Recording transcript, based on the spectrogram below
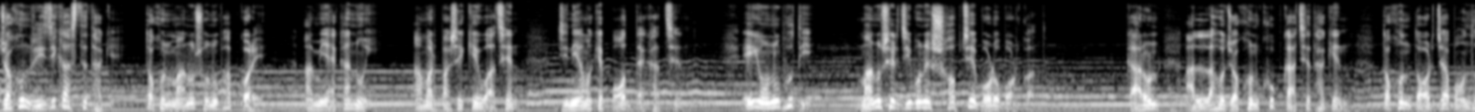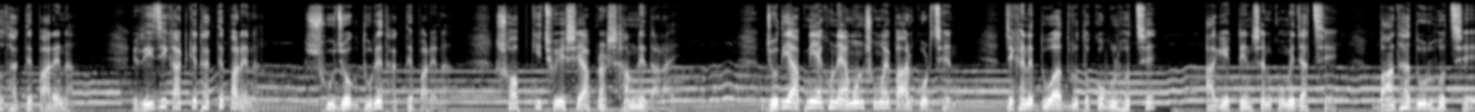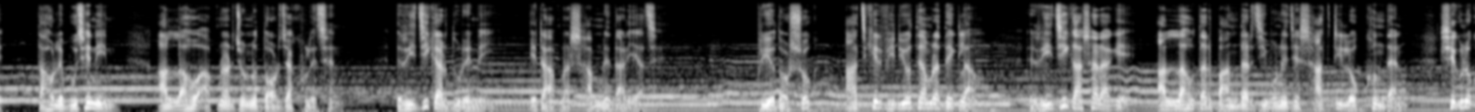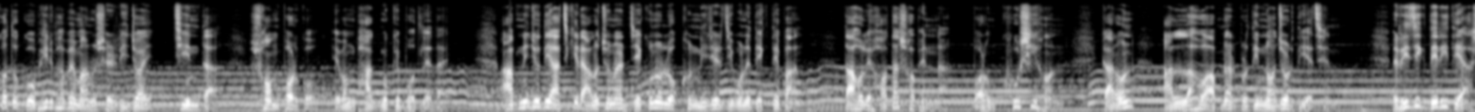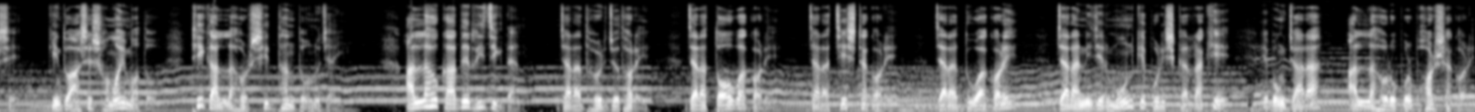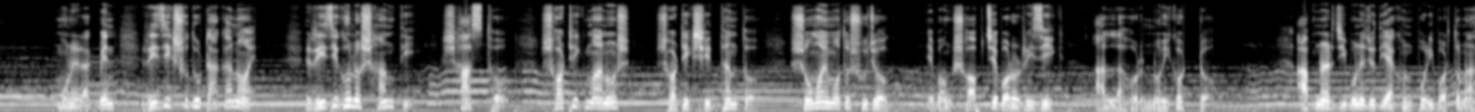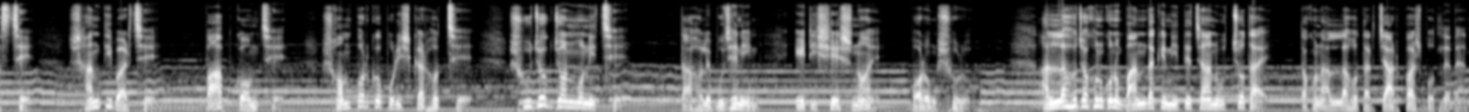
যখন রিজিক আসতে থাকে, তখন মানুষ অনুভব করে, আমি একা নই, আমার পাশে কেউ আছেন যিনি আমাকে পথ দেখাচ্ছেন। এই অনুভূতি মানুষের জীবনের সবচেয়ে বড় বরকত। কারণ আল্লাহ যখন খুব কাছে থাকেন, তখন দরজা বন্ধ থাকতে পারে না, রিজিক আটকে থাকতে পারে না, সুযোগ দূরে থাকতে পারে না সব কিছু এসে আপনার সামনে দাঁড়ায়। যদি আপনি এখন এমন সময় পার করছেন যেখানে দোয়া দ্রুত কবুল হচ্ছে আগের টেনশন কমে যাচ্ছে, বাধা দূর হচ্ছে, তাহলে বুঝে নিন, আল্লাহ আপনার জন্য দরজা খুলেছেন। রিজিক আর দূরে নেই, এটা আপনার সামনে দাঁড়িয়ে আছে। প্রিয় দর্শক, আজকের ভিডিওতে আমরা দেখলাম, রিজিক আসার আগে আল্লাহ তার বান্দার জীবনে যে সাতটি লক্ষণ দেন, সেগুলো কত গভীরভাবে মানুষের হৃদয়, চিন্তা, সম্পর্ক এবং ভাগ্যকে বদলে দেয়। আপনি যদি আজকের আলোচনার যে কোনো লক্ষণ নিজের জীবনে দেখতে পান তাহলে হতাশ হবেন না, বরং খুশি হন, কারণ আল্লাহ আপনার প্রতি নজর দিয়েছেন। রিজিক দেরিতে আসে, কিন্তু আসে সময় মতো, ঠিক আল্লাহর সিদ্ধান্ত অনুযায়ী। আল্লাহ কাদের রিজিক দেন? যারা ধৈর্য ধরে, যারা তওবা করে, যারা চেষ্টা করে, যারা দোয়া করে, যারা নিজের মনকে পরিষ্কার রাখে এবং যারা আল্লাহর উপর ভরসা করে। মনে রাখবেন, রিজিক শুধু টাকা নয়, রিজিক হলো শান্তি, স্বাস্থ্য, সঠিক মানুষ সঠিক সিদ্ধান্ত, সময় মতো সুযোগ এবং সবচেয়ে বড় রিজিক আল্লাহর নৈকট্য। আপনার জীবনে যদি এখন পরিবর্তন আসছে, শান্তি বাড়ছে, পাপ কমছে, সম্পর্ক পরিষ্কার হচ্ছে, সুযোগ জন্ম নিচ্ছে, তাহলে বুঝে নিন এটি শেষ নয়, বরং শুরু। আল্লাহ যখন কোনো বান্দাকে নিতে চান উচ্চতায়, তখন আল্লাহ তার চারপাশ বদলে দেন।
